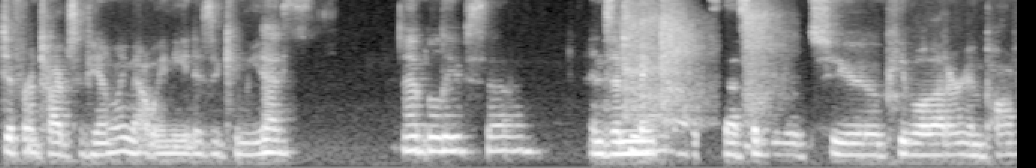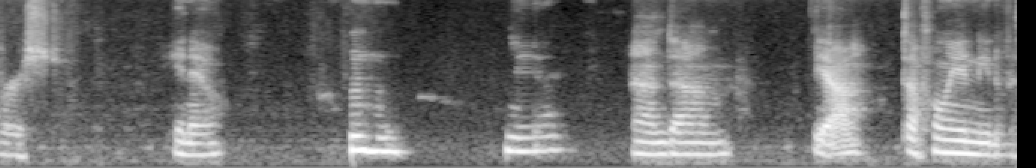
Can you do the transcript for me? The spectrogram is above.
different types of healing that we need as a community. yes i believe so and to make that accessible to people that are impoverished you know hmm yeah and um yeah definitely in need of a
